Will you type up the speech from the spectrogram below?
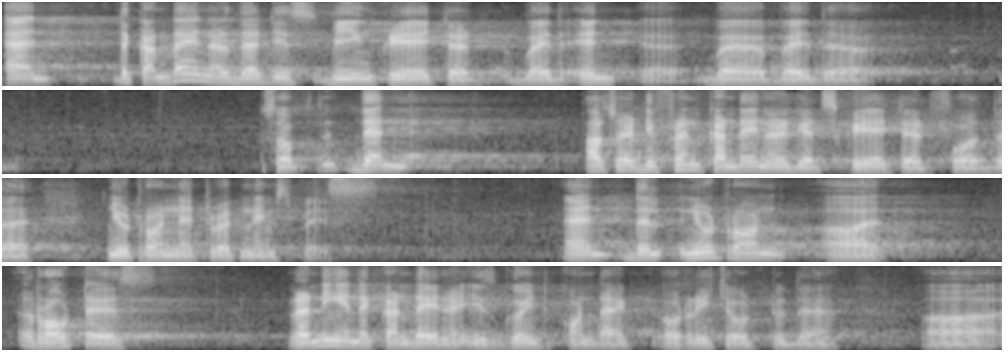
And the container that is being created by the, end, uh, by, by the so then also a different container gets created for the Neutron network namespace. And the Neutron uh, routers running in a container is going to contact or reach out to the uh,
